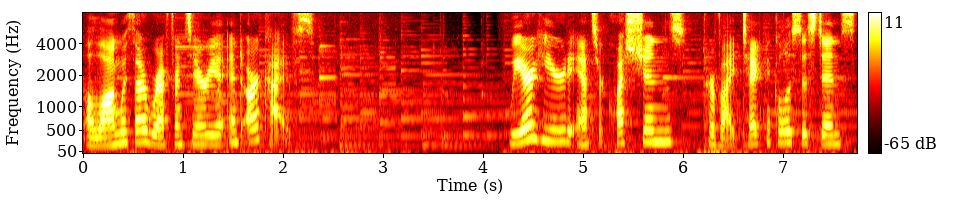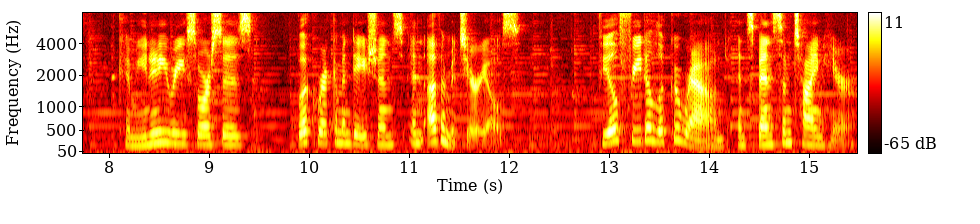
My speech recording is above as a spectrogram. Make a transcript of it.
along with our reference area and archives. We are here to answer questions, provide technical assistance, community resources, book recommendations, and other materials. Feel free to look around and spend some time here.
